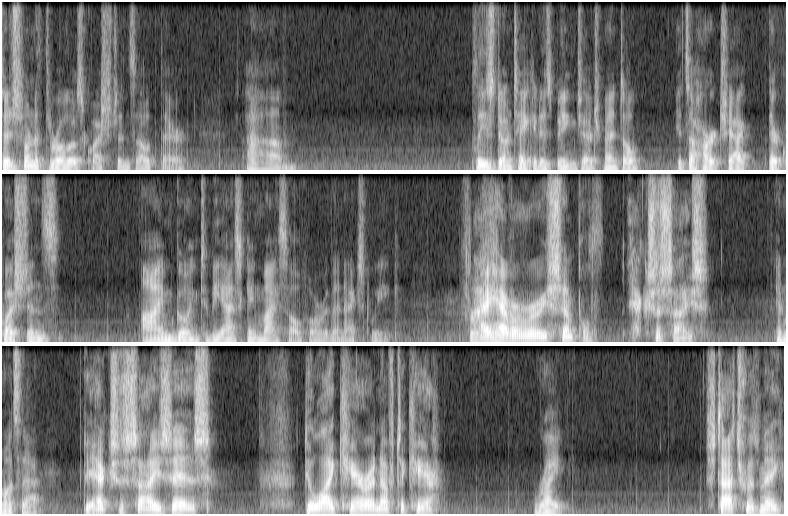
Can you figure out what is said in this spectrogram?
So I just want to throw those questions out there. Um, please don't take it as being judgmental. It's a heart check. They're questions I'm going to be asking myself over the next week. I have a very simple exercise. And what's that? The exercise is Do I care enough to care? Right. Starts with me.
